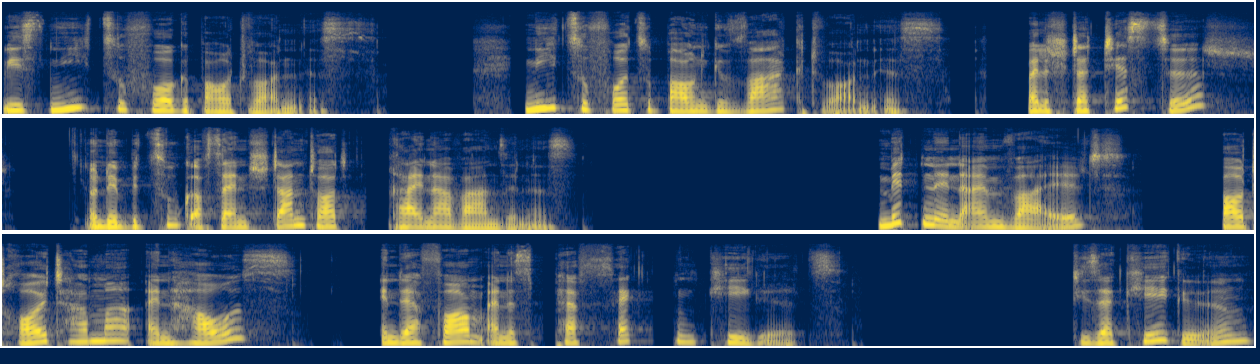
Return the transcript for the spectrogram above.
wie es nie zuvor gebaut worden ist. Nie zuvor zu bauen gewagt worden ist, weil es statistisch und in Bezug auf seinen Standort reiner Wahnsinn ist. Mitten in einem Wald baut Reuthammer ein Haus in der Form eines perfekten Kegels. Dieser Kegel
